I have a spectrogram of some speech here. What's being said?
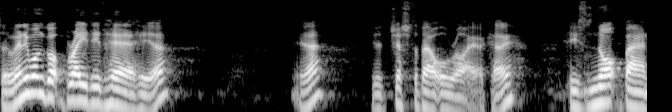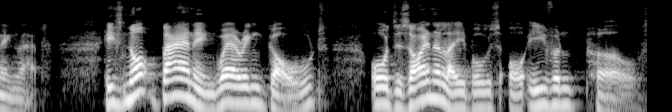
So, anyone got braided hair here? Yeah? You're just about all right, okay? He's not banning that. He's not banning wearing gold or designer labels or even pearls,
